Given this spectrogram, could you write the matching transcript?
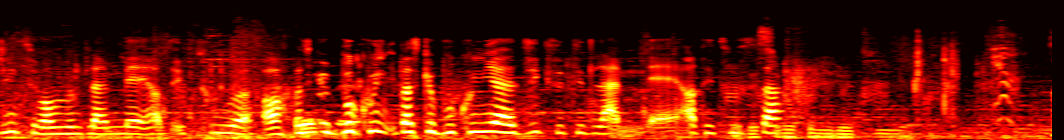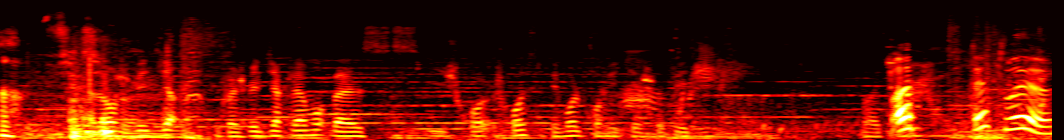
Jean c'est vraiment de la merde et tout. euh, Ah. parce que beaucoup, parce que Bokuni a dit que c'était de la merde et tout ça. beaucoup, il le dit. Alors je vais dire, bah, je vais le dire clairement. Bah si, je crois, je crois que c'était moi le premier qui a chopé. Ouais, Ah, peut-être ouais. euh.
